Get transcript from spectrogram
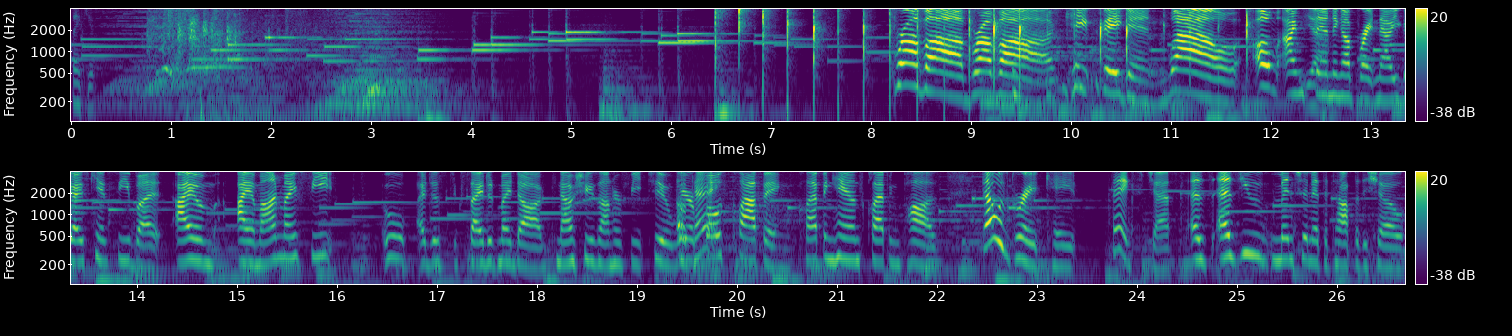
Thank you. Brava, brava, Kate Fagan. Wow. Oh, I'm standing up right now. You guys can't see, but I am I am on my feet. Ooh, I just excited my dog. Now she's on her feet too. We Okay. are both clapping, clapping hands, clapping paws. That was great, Kate. Thanks, Jess. As as you mentioned at the top of the show,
